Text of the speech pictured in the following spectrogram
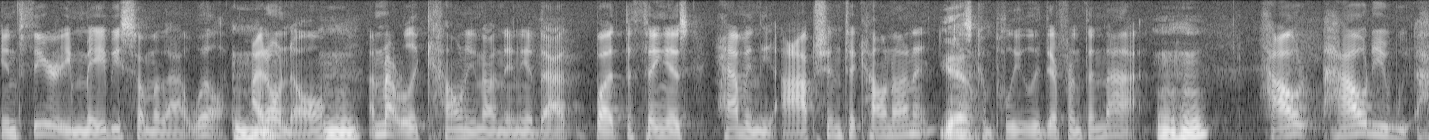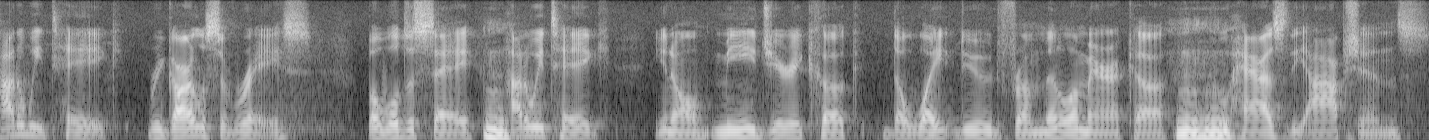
in theory, maybe some of that will. Mhm. I don't know. Mhm. I'm not really counting on any of that. But the thing is, having the option to count on it is Yeah. completely different than not hmm how how do we how do we take regardless of race but we'll just say Mm. how do we take you know me jerry cook the white dude from middle america Mhm. who has the options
